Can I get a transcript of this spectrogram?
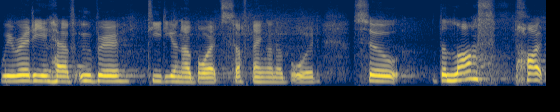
We already have Uber, Didi on our board, SoftBank on our board. So the last part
